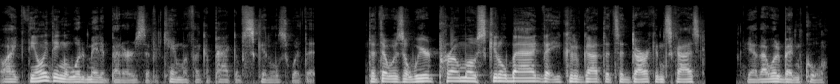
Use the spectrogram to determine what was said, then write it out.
like the only thing that would have made it better is if it came with like a pack of Skittles with it. That there was a weird promo Skittle bag that you could have got that said Darkened Skies. Yeah, that would have been cool.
